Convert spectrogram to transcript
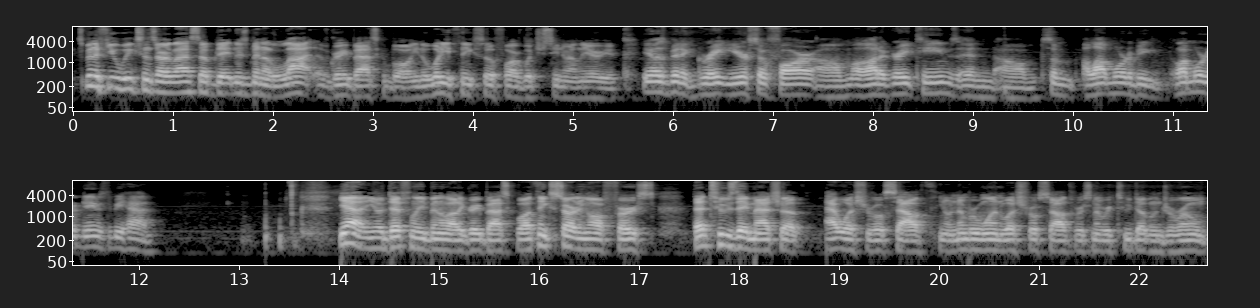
It's been a few weeks since our last update, and there's been a lot of great basketball. You know, what do you think so far of what you've seen around the area? You know, it's been a great year so far. Um, a lot of great teams, and um, some a lot more to be a lot more games to be had. Yeah, you know, definitely been a lot of great basketball. I think starting off first, that Tuesday matchup at Westerville South, you know, number one Westerville South versus number two Dublin Jerome,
